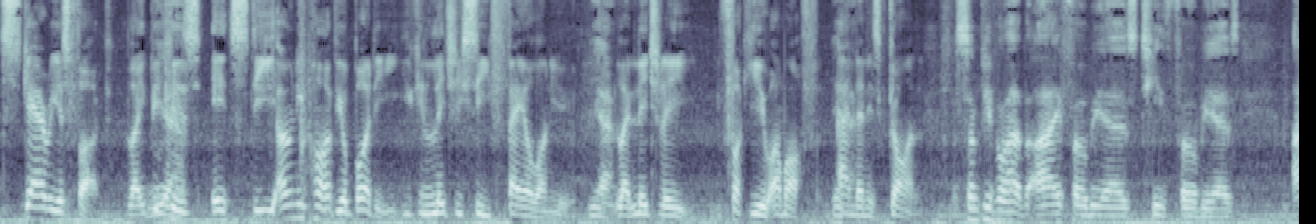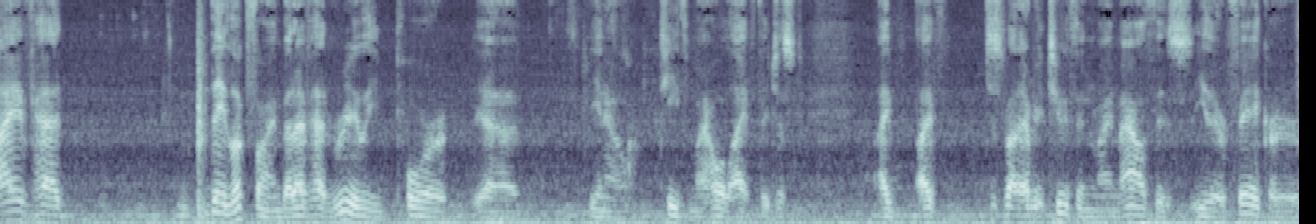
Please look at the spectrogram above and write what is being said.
scary as fuck. Like Yeah. because it's the only part of your body you can literally see fail on you. Yeah. Like literally, fuck you, I'm off, Yeah. and then it's gone. Some people have eye phobias, teeth phobias. I've had. They look fine, but I've had really poor, uh, you know, teeth my whole life. They just, I, I've just about every tooth in my mouth is either fake or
